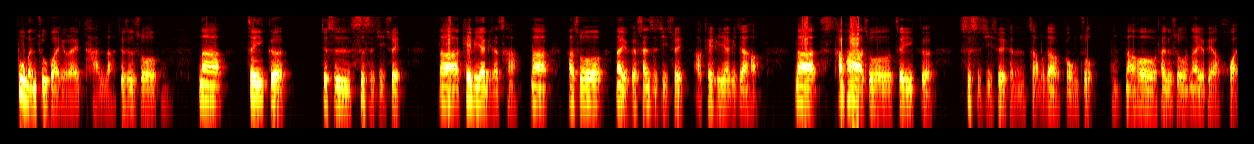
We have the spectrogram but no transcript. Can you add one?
部门主管有来谈了，就是说，那这一个就是四十几岁，那 KPI 比较差。那他说，那有个三十几岁啊，KPI 比较好。那他怕说这一个四十几岁可能找不到工作，然后他就说，那要不要换？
